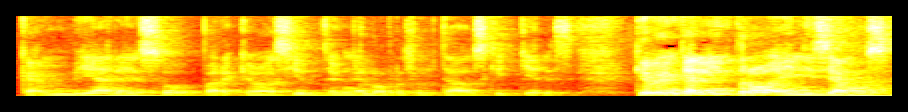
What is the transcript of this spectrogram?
cambiar eso para que ahora sí obtengas los resultados que quieres. Que venga el intro e iniciamos.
